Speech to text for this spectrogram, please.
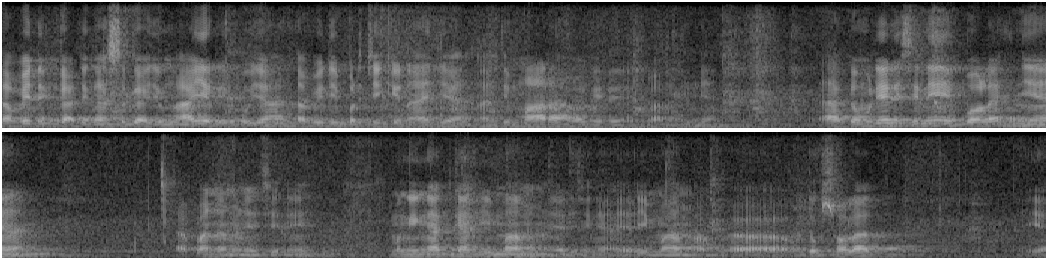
tapi enggak dengan segayung air ibu ya, tapi dipercikin aja. Nanti marah begitu ya. Nah, kemudian di sini bolehnya apa namanya di sini? Mengingatkan imam ya di sini. Ya imam uh, untuk sholat ya.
